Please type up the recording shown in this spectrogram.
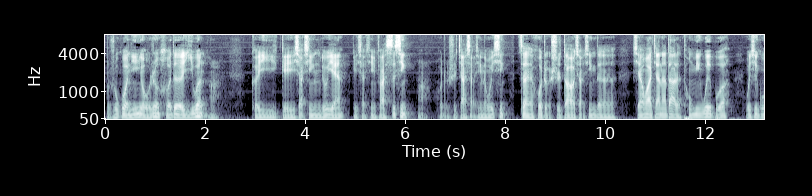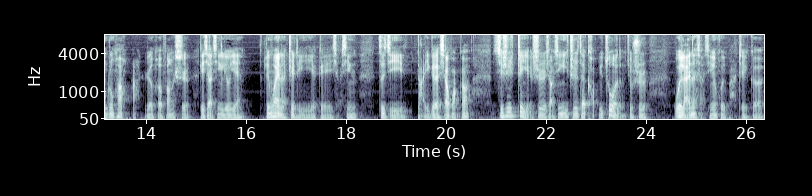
如果您有任何的疑问啊，可以给小新留言，给小新发私信啊，或者是加小新的微信，再或者是到小新的闲话加拿大的同名微博、微信公众号啊，任何方式给小新留言。另外呢，这里也给小新自己打一个小广告。其实这也是小新一直在考虑做的，就是未来呢，小新会把这个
